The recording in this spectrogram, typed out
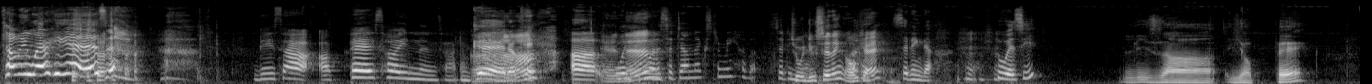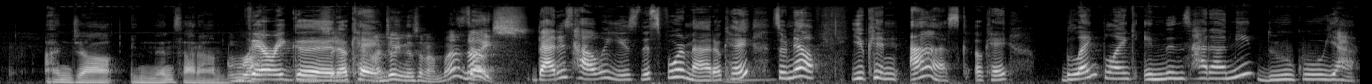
tell me where he is. 리사 앞에 서 있는 사람. Good. Okay. Uh, And would you then- want to sit down next to me? How about sitting Should we down? do sitting? Okay. Sitting down. Who is he? 리사 옆에 앉아 있는 사람. Very good. Okay. 앉아 있는 사람. Ah, So nice. that is how we use this format, okay? So now you can ask, okay? Blank blank 있는 사람이 누구야?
